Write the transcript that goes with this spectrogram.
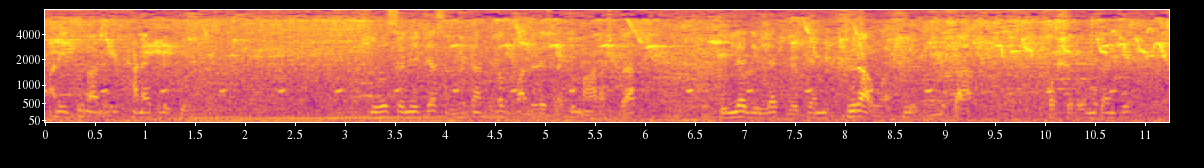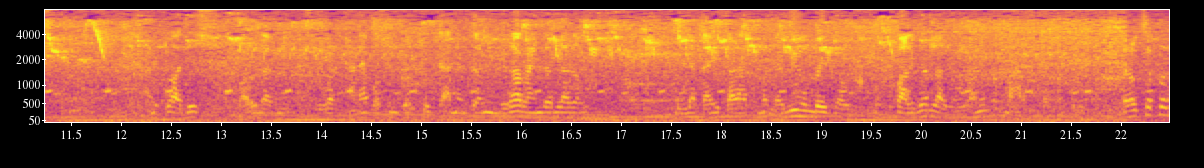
आणि इथून आम्ही ठाण्याकडे पोहोचतो. शिवसेनेच्या संघटनात्मक बांधण्यासाठी महाराष्ट्रात जिल्ह्या जिल्ह्यात नेत्यांनी फिरावं अशी भूमिका पक्षप्रमुखांची. आणि तो आदेश पाळून आम्ही सुरुवात ठाण्यापासून करतो. त्यानंतर आम्ही मीरा भाईंदरला जाऊ. गेल्या काही काळात मग नवी मुंबईत जाऊ मग पालघरला जाऊ आणि मग महाराष्ट्रात पण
